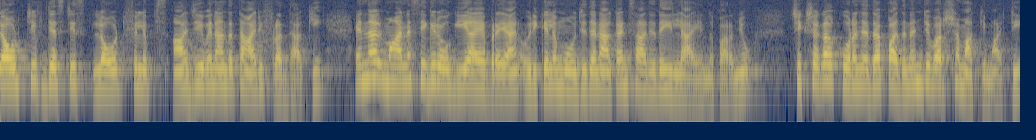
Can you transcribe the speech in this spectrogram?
lord chief justice lord Phillips ആജീവനാന്ത താരിഫ് റദ്ദാക്കി. എന്നാൽ മാനസിക രോഗിയായ ബ്രയാൻ ഒരിക്കലും മോചിതനാകാൻ സാധ്യതയില്ല എന്ന് പറഞ്ഞു. ശിക്ഷകൾ കുറഞ്ഞത് പതിനഞ്ച് വർഷമാക്കി മാറ്റി.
